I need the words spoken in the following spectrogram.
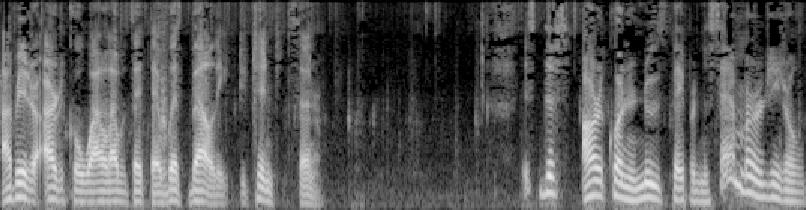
I read an article while I was at that West Valley Detention Center. It's this article in the newspaper in the San Bernardino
